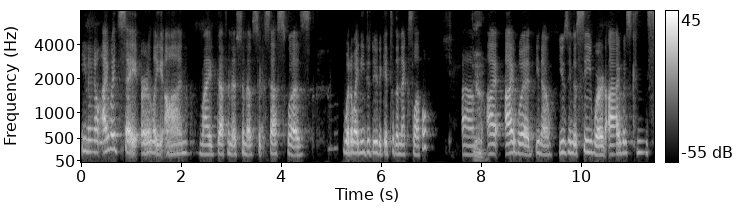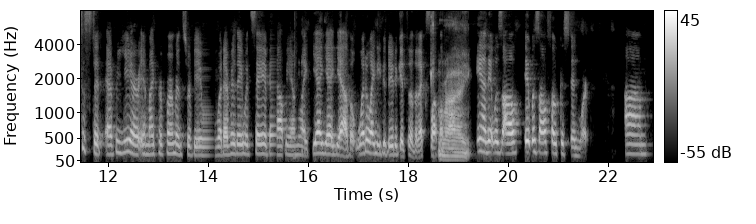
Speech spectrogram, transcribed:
you know, I would say early on, my definition of success was, what do I need to do to get to the next level? Um, Yeah. I, I would, you know, using the C word, I was consistent every year in my performance review. Whatever they would say about me, I'm like, yeah, yeah, yeah. But what do I need to do to get to the next level? Right. and it was all it was all focused inward. Um,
